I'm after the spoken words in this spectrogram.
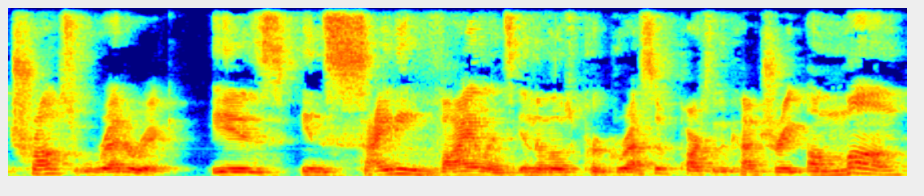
Trump's rhetoric is inciting violence in the most progressive parts of the country among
